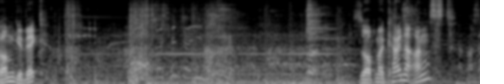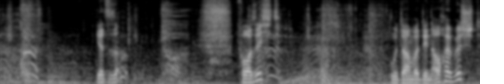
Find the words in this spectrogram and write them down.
Komm, geh weg. So, hab mal keine Angst. Jetzt ist er... Vorsicht. Gut, da haben wir den auch erwischt.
